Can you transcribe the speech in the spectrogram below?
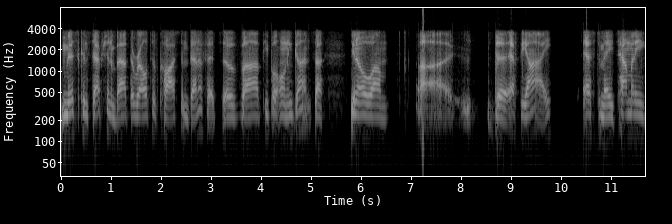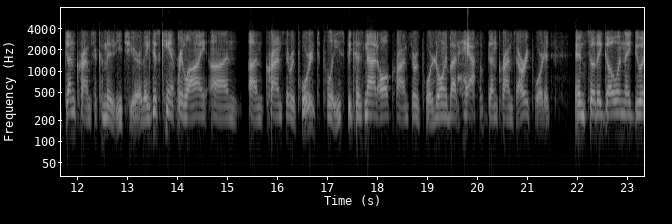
misconception about the relative costs and benefits of uh, people owning guns. Uh, you know, um, uh, the FBI estimates how many gun crimes are committed each year. They just can't rely on on crimes that are reported to police because not all crimes are reported. Only about half of gun crimes are reported. And so they go and they do a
